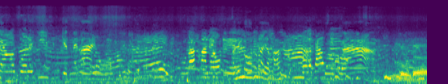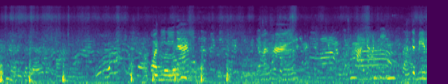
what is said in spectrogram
จังเอาตัวละยี่สิบเจ็ดไม่ได้หนูหนูรับมาแล้วเด็อันนี้โลเท่าไหร่อะคะละเก้าสิบจ้าแม่งดาก่อนดีๆนะอย่ามันหายมันหายแล้วมันบิน มันจะบิน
